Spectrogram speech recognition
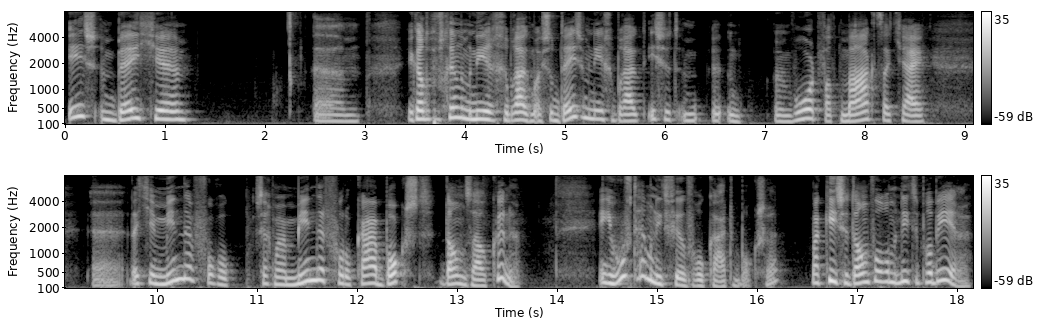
is een beetje, um, je kan het op verschillende manieren gebruiken, maar als je het op deze manier gebruikt, is het een, een, een woord wat maakt dat jij, uh, dat je minder voor, zeg maar, minder voor elkaar bokst dan zou kunnen. En je hoeft helemaal niet veel voor elkaar te boksen. Maar kies er dan voor om het niet te proberen.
